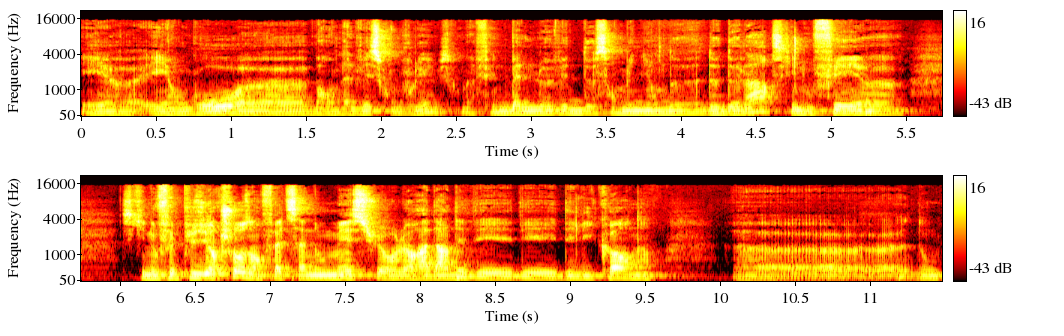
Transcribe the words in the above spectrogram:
Et, euh, en gros, euh, bah, on a levé ce qu'on voulait, puisqu'on a fait une belle levée de 200 millions de, dollars, ce qui nous fait, euh, ce qui nous fait plusieurs choses en fait. Ça nous met sur le radar des, des, licornes. donc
